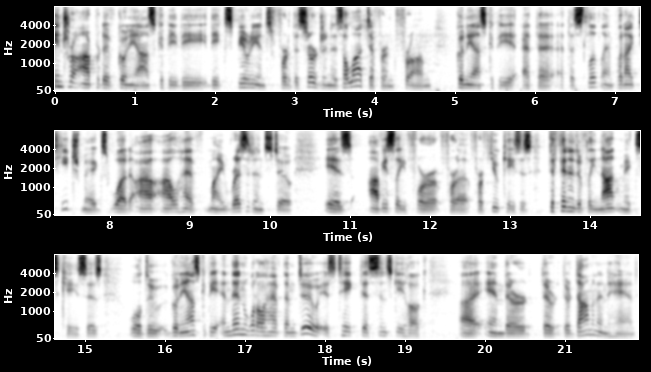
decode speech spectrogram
intraoperative gonioscopy, the, the experience for the surgeon is a lot different from gonioscopy at the at the slit lamp. When I teach MIGS, what I'll, I'll have my residents do is obviously for for a, for a few cases, definitively not MIGS cases, we'll do gonioscopy, and then what I'll have them do is take this Sinskey hook uh, in their, their their dominant hand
